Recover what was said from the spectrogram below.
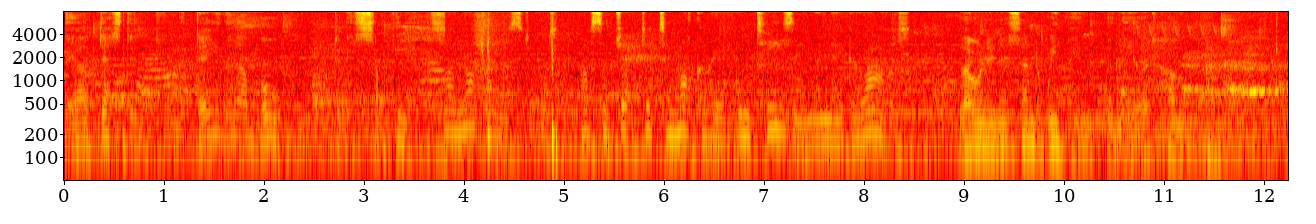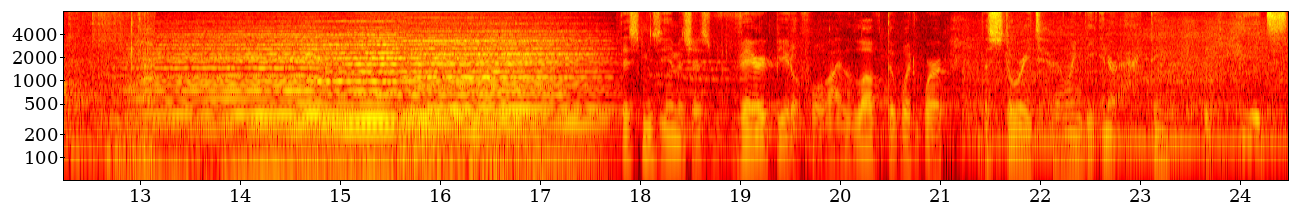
They are destined day they are born to be something else. are not understood, are subjected to mockery and teasing when they go out. Loneliness and weeping when they are at home. This museum is just very beautiful. I love the woodwork, the storytelling, the interacting. The kids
